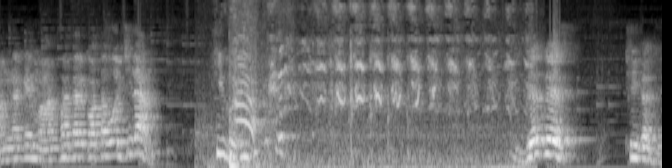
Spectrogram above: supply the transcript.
আপনাকে মাছ ভাতার কথা বলছিলাম? বেশ বেশ ঠিক আছে।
